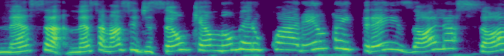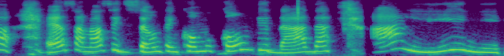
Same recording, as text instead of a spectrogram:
nessa, nessa nossa edição, que é o número 43. Olha só, essa nossa edição tem como convidada a Aline,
